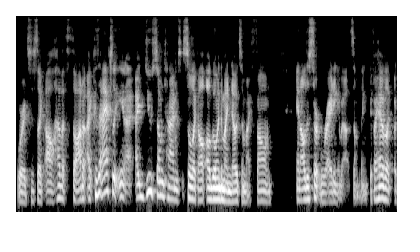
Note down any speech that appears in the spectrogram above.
where it's just like I'll have a thought, because I, actually you know I, I do sometimes. So like I'll, I'll go into my notes on my phone, and I'll just start writing about something. If I have like a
